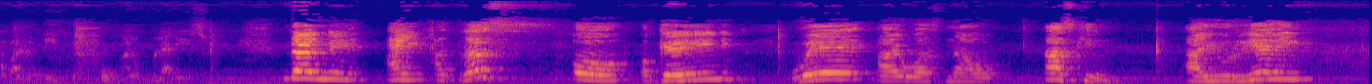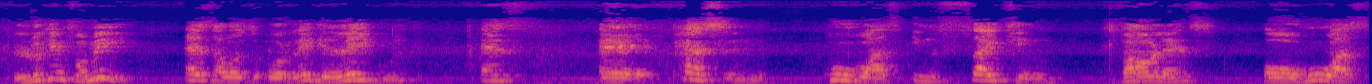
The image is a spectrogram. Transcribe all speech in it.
abaloku iphunga lokubulaliswa Then I address or again where I was now asking, are you really looking for me as I was already labeled as a person who was inciting violence or who was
